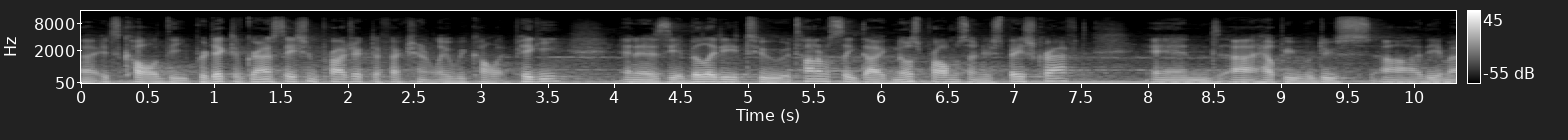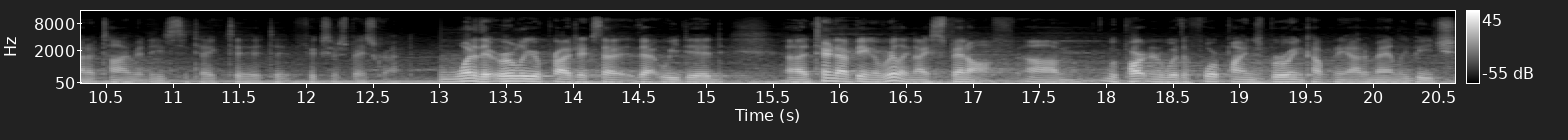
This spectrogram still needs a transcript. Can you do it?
Uh, it's called the Predictive Ground Station Project, affectionately we call it PIGGY, and it has the ability to autonomously diagnose problems on your spacecraft and uh, help you reduce uh, the amount of time it needs to take to, to, fix your spacecraft. One of the earlier projects that, that we did uh, turned out being a really nice spinoff. Um, we partnered with a Four Pines Brewing Company out of Manly Beach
